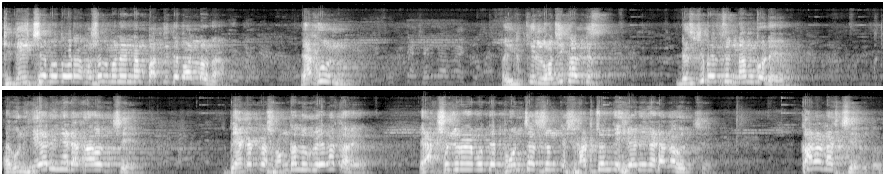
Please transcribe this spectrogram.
কিন্তু ইচ্ছে মতো ওরা মুসলমানের নাম বাদ দিতে পারল না। এখন কি লজিক্যাল ডিস্ট্রিবেন্সির নাম করে? এখন হিয়ারিং এ ডাকা হচ্ছে এক একটা সংখ্যালঘু এলাকায় একশো জনের মধ্যে পঞ্চাশ জনকে, ষাট জনকে হিয়ারিং এ ডাকা হচ্ছে। কারা ডাকছে এগুলো?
